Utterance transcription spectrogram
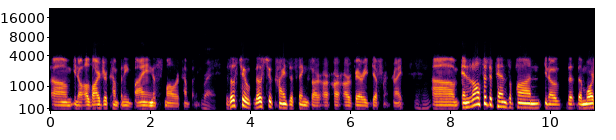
um, you know, a larger company buying a smaller company. Right. Those two, those two kinds of things are are, are very different, right? Mm-hmm. Um, and it also depends upon, you know, the, the more,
